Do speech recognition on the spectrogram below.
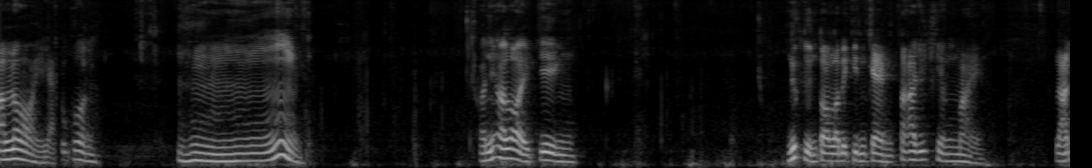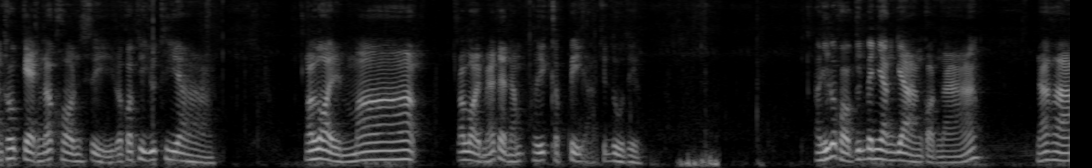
อร่อยอะทุกคน อือหืออันนี้อร่อยจริง นึกถึงตอนเราไปกินแกงใต้ที่เชียงใหม่ ร้านข้าวแกงนครศรีแล้วก็ที่ยุทธยา อร่อยมาก อร่อยแม้แต่น้ำพริกกะปิอะคิดดูสิ อันนี้เราขอกินเป็นอย่างๆก่อนนะ นะคะ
